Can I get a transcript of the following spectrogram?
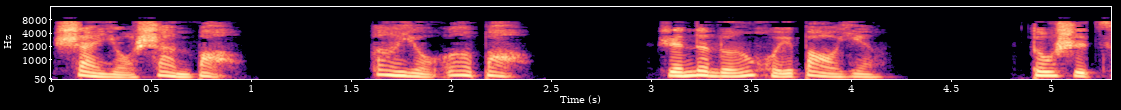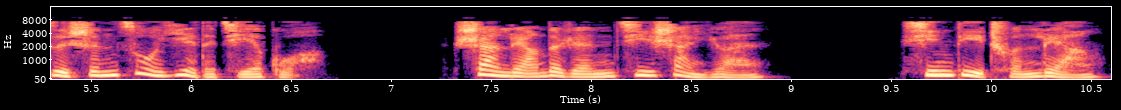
善有善报，恶有恶报。人的轮回报应，都是自身作业的结果。善良的人积善缘，心地纯良，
